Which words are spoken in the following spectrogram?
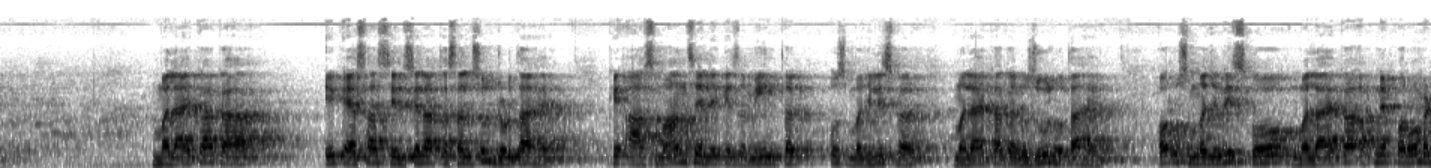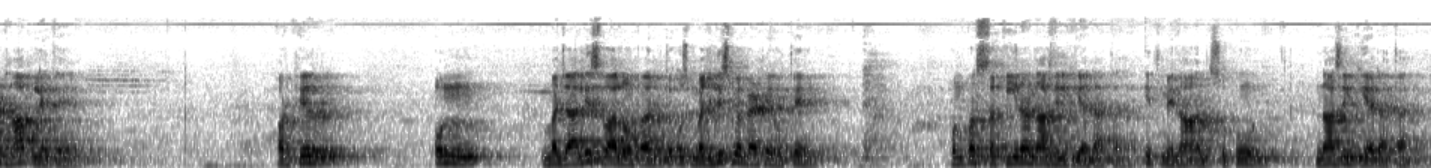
मलाइका का एक ऐसा सिलसिला, तसलसल जुड़ता है कि आसमान से लेके ज़मीन तक उस मजलिस पर मलाइका का नज़ूल होता है और उस मजलिस को मलाइका अपने परों में ढांप लेते हैं। और फिर उन मजालिस वालों पर जो उस मजलिस में बैठे होते हैं, उन पर सकीना नाजिल किया जाता है। इत्मीनान, सुकून नाजिल किया जाता है।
